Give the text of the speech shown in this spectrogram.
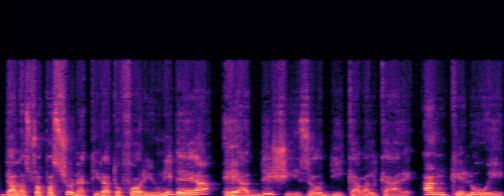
dalla sua passione ha tirato fuori un'idea e ha deciso di cavalcare anche lui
